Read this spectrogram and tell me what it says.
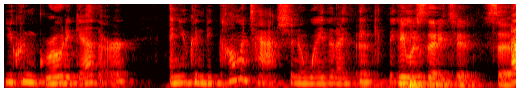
you can grow together and you can become attached in a way that I think that He you, was 32, so so, so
